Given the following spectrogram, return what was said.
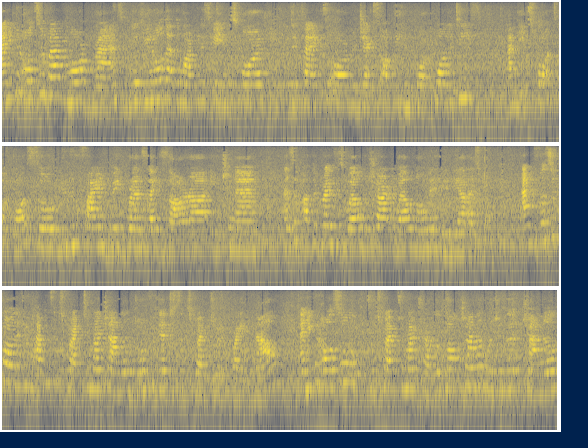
and you can also grab more brands because you know that the market is famous for defects or rejects of the import qualities of course. So you do find big brands like Zara, H&M and some other brands as well which are well known in India as well. And first of all if you haven't subscribed to my channel don't forget to subscribe to it right now. And you can also subscribe to my travel vlog channel which is a channel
